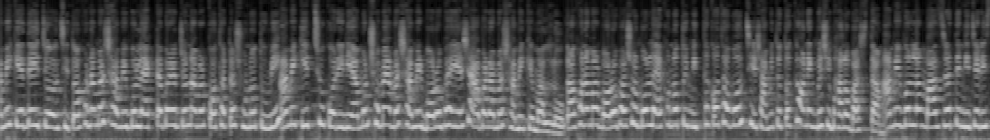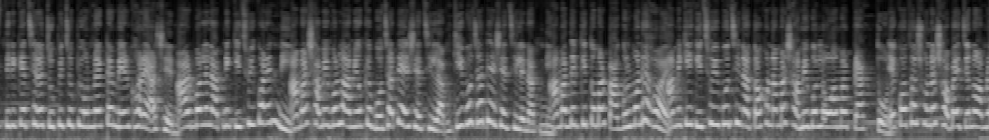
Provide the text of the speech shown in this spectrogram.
আমি কেঁদেই চলছি। তখন আমার স্বামী বলল, একটা বারের জন্য আমার কথাটা শুনো তুমি। আমি কিচ্ছু করিনি। এমন সময় আমার স্বামীর বড় ভাই এসে আবার আমার স্বামীকে মারলো। তখন আমার বড় ভাসুর বলল, এখনও তুই মিথ্যা কথা বলছিস? আমি তো তোকে অনেক বেশি ভালোবাসতাম। আমি বললাম, মাঝরাতে নিজের স্ত্রীকে ছেড়ে চুপি চুপি অন্য একটা মেয়ের ঘরে আসেন। আর বলেন, আপনি কিছুই করেননি? আমার স্বামী বলল, আমি ওকে বোঝাতে এসেছিলাম। কি বোঝাতে এসেছিলেন আপনি? আমাদের কি তোমার পাগল মনে হয়? আমি কি কিছুই বুঝি না। তখন আমার স্বামী বলল, ও আমার প্রাক্তন। এ কথা শুনে সবাই যেন আমরা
